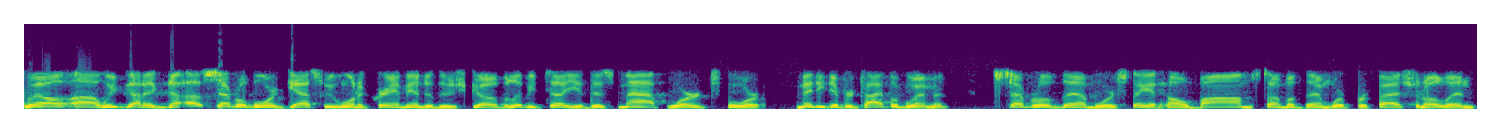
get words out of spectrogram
Well, uh, we've got a, uh, several more guests we want to cram into this show, but let me tell you, this map works for many different type of women. Several of them were stay-at-home moms. Some of them were professional. And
